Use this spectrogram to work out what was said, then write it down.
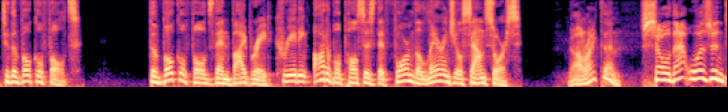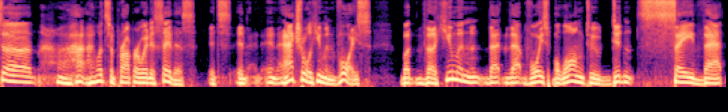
to the vocal folds. The vocal folds then vibrate, creating audible pulses that form the laryngeal sound source. All right then. So that wasn't uh, what's the proper way to say this? It's an, an actual human voice, but the human that that voice belonged to didn't say that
